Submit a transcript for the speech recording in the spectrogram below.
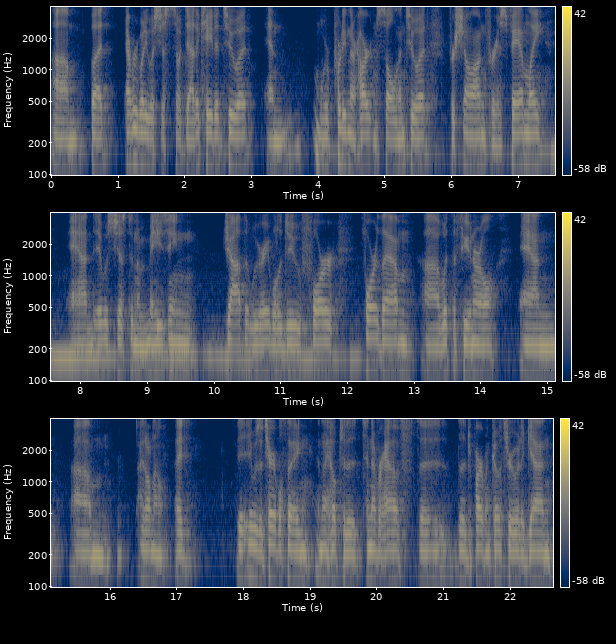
Um, But everybody was just so dedicated to it, and were putting their heart and soul into it for Sean, for his family, and it was just an amazing job that we were able to do for, for them uh, with the funeral. And um, I don't know, I, it, it was a terrible thing, and I hope to, to never have the, the department go through it again.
